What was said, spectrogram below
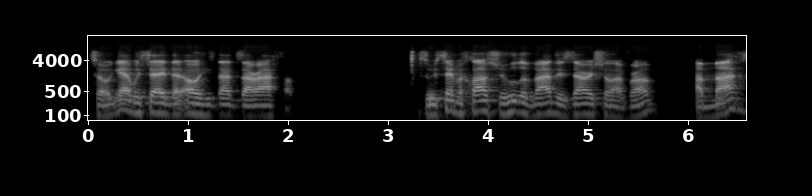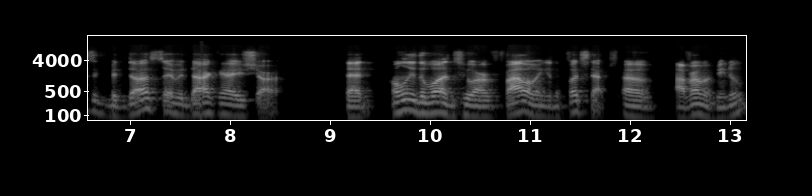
so again, we say that oh, he's not Zarach. So we say Mechlav Shehu Levad is Zara Shel Avram that only the ones who are following in the footsteps of Avram Avinu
